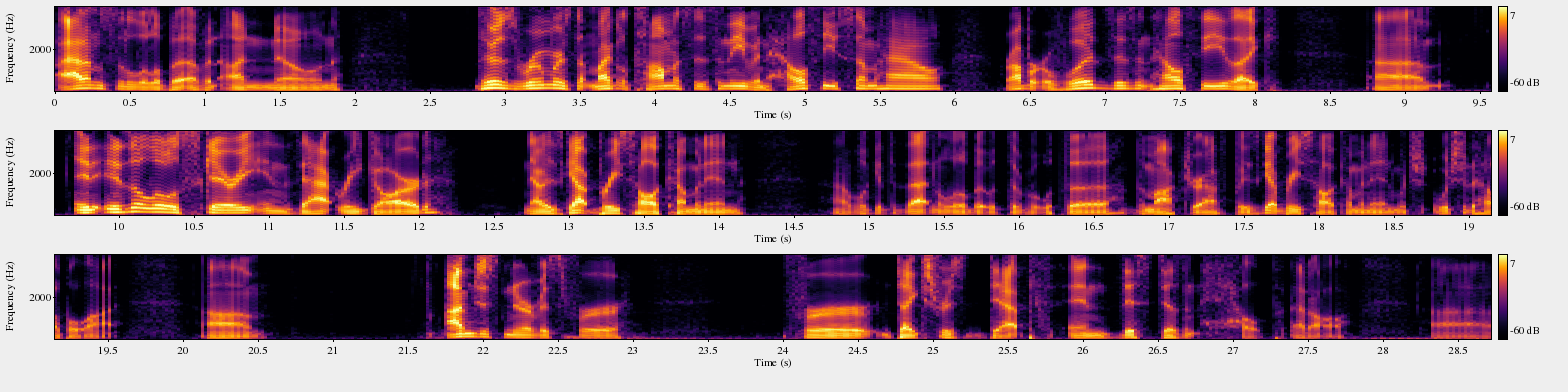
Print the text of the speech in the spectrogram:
Adams is a little bit of an unknown. There's rumors that Michael Thomas isn't even healthy somehow. Robert Woods isn't healthy. Like, um, it is a little scary in that regard. Now he's got Breece Hall coming in. Uh, we'll get to that in a little bit with the with the the mock draft, but he's got Breece Hall coming in, which which should help a lot. Um, I'm just nervous for for Dykstra's depth, and this doesn't help at all. Uh,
